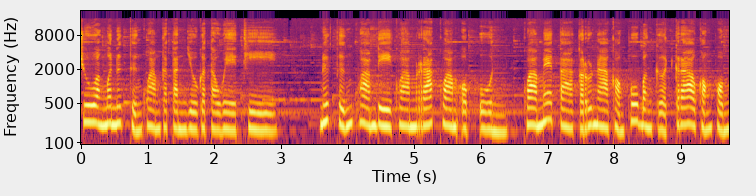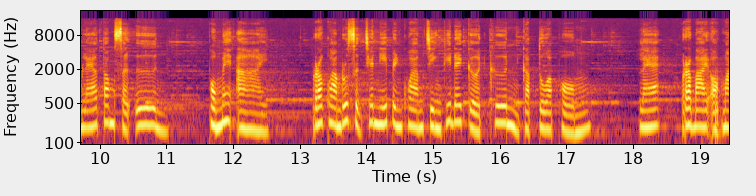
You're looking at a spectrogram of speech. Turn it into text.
ช่วงเมื่อนึกถึงความกตัญญูกตเวที นึกถึงความดีความรักความอบอุ่น ความเมตตากรุณาของผู้บังเกิดเกล้าวของผมแล้วต้องสะอื้น ผมไม่อาย เพราะความรู้สึกเช่นนี้เป็นความจริงที่ได้เกิดขึ้นกับตัวผม และระบายออกมา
